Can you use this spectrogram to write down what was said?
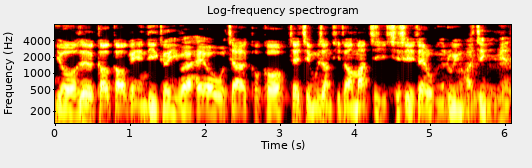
有这个高高跟 Andy 哥以外，还有我家的狗狗，在节目上提到麻吉，其实也在我们的录音环境里面。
